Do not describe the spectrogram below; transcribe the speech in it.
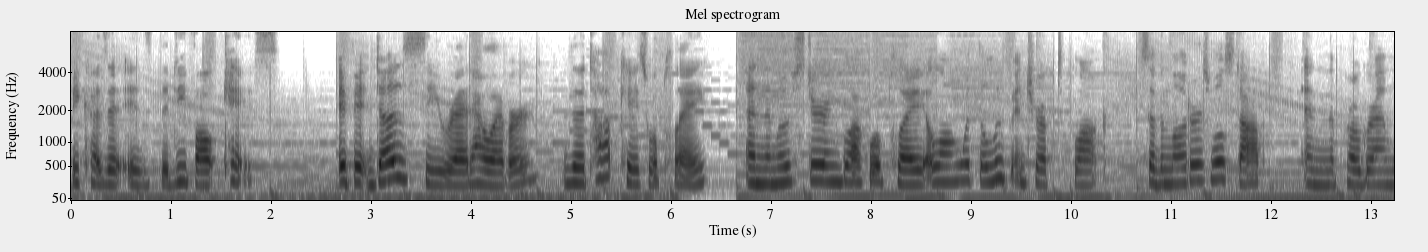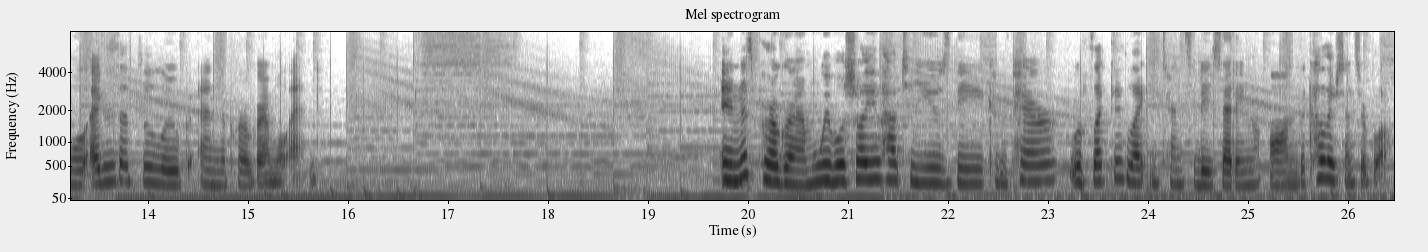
because it is the default case. If it does see red, however, the top case will play, and the move steering block will play along with the loop interrupt block, so the motors will stop and the program will exit the loop and the program will end. In this program, we will show you how to use the Compare Reflected Light Intensity setting on the color sensor block.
